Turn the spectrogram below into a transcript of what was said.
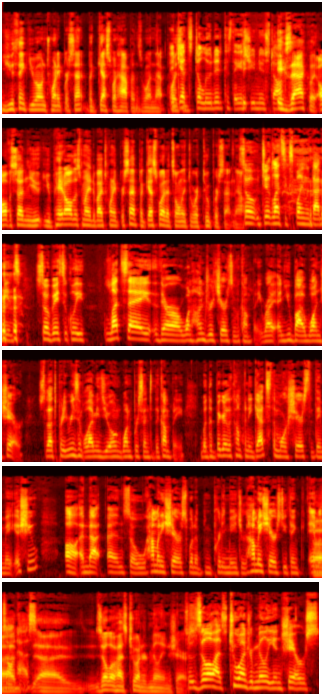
You think you own 20%, but guess what happens when that It gets diluted because they issue new stock. Exactly. All of a sudden you you paid all this money to buy 20%, but guess what? It's only worth 2% now. So j- let's explain what that means. so basically, let's say there are 100 shares of a company, right? And you buy one share. So that's pretty reasonable. That means you own 1% of the company. But the bigger the company gets, the more shares that they may issue. Uh, and that and so how many shares would have been pretty major? How many shares do you think Amazon has? uh, Zillow has 200 million shares. So Zillow has 200 million shares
